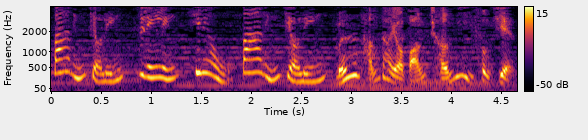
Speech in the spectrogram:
八零九零四零零七六五八零九零。门恩堂大药房诚意奉。见。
